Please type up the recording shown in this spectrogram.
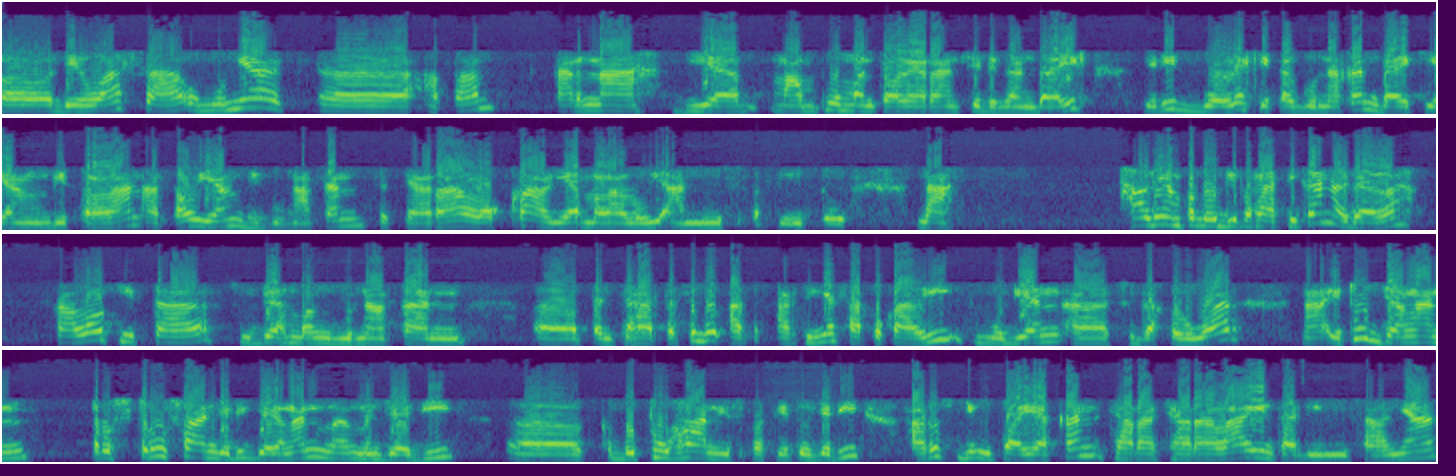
uh, dewasa umumnya uh, apa karena dia mampu mentoleransi dengan baik, jadi boleh kita gunakan baik yang ditelan atau yang digunakan secara lokal ya melalui anus seperti itu. Nah, hal yang perlu diperhatikan adalah kalau kita sudah menggunakan uh, pencahar tersebut, artinya satu kali kemudian uh, sudah keluar, nah itu jangan terus-terusan, jadi jangan menjadi uh, kebutuhan seperti itu. Jadi harus diupayakan cara-cara lain tadi misalnya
